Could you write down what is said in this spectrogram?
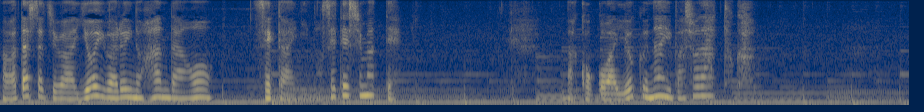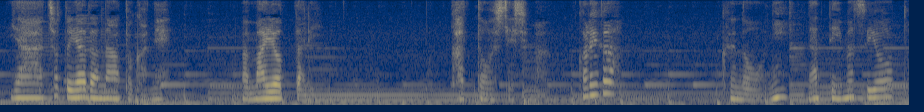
まあ、私たちは良い悪いの判断を世界に乗せてしまってまあ、ここは良くない場所だとか。いやちょっと嫌だなとかね、まあ、迷ったり葛藤してしまう。これが苦悩になっていますよと。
